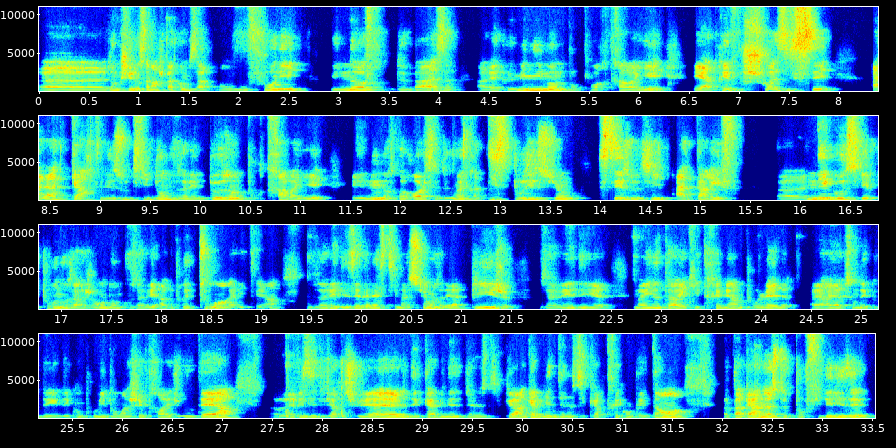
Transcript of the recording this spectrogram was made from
Euh, donc chez nous, ça ne marche pas comme ça. On vous fournit une offre de base avec le minimum pour pouvoir travailler et après vous choisissez à la carte les outils dont vous avez besoin pour travailler. Et nous, notre rôle, c'est de vous mettre à disposition ces outils à tarif euh, négocié pour nos agents. Donc, vous avez à peu près tout en réalité. Hein. Vous avez des aides à l'estimation, vous avez la pige, vous avez des euh, My qui est très bien pour l'aide à la rédaction des, compromis pour marcher le travail du notaire, euh, la visite virtuelle, des cabinets de diagnostiqueurs, un cabinet de diagnostiqueurs très compétent, euh, Papernost pour fidéliser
